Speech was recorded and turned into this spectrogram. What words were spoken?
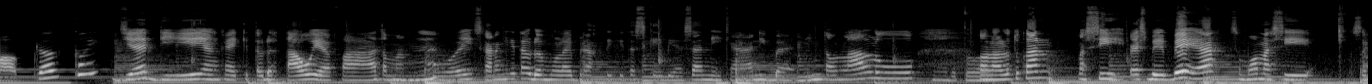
Ngobrol kuy. Jadi yang kayak kita udah tahu ya, Fa, teman Mhm. gue, sekarang kita udah mulai beraktivitas kayak biasa nih kan dibanding tahun lalu. Ya, betul. Tahun lalu tuh kan masih PSBB ya, semua masih se-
